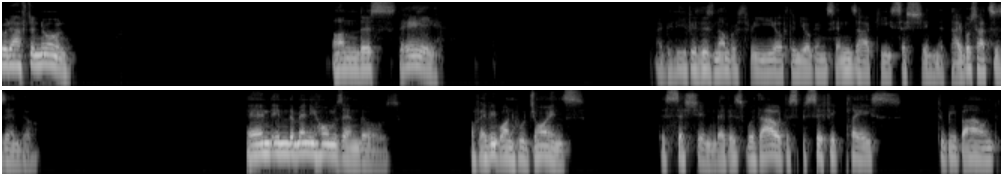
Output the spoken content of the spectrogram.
Good afternoon. On this day, I believe it is number three of the Nyogen Senzaki session at Daibosatsu Zendo. And in the many home zendos of everyone who joins this session that is without a specific place to be bound,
